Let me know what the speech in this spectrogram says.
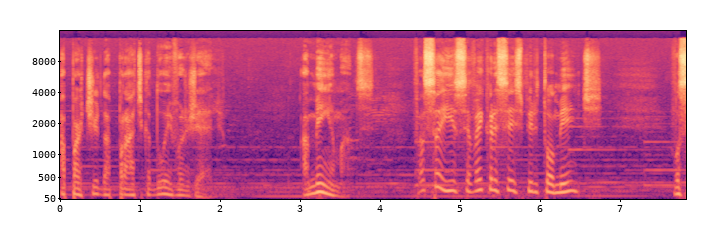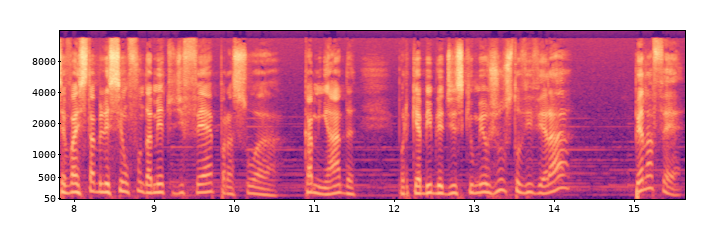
a partir da prática do Evangelho. Amém, amados? Faça isso, você vai crescer espiritualmente, você vai estabelecer um fundamento de fé para a sua caminhada, porque a Bíblia diz que o meu justo viverá pela fé.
